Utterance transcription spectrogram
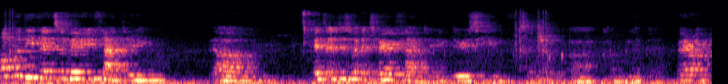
Opo, tita, it's a very flattering, um, it's, it's, it's very flattering to receive such a uh, compliment. Pero,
